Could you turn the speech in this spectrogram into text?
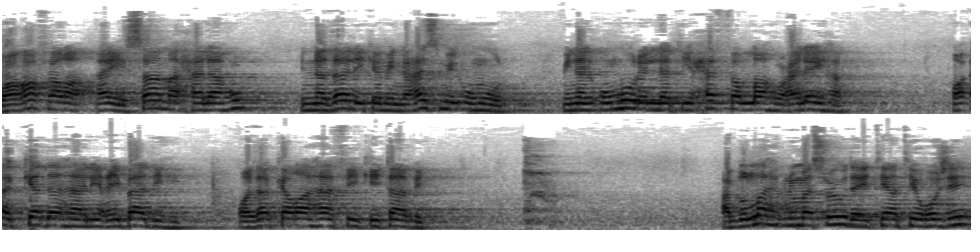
وغفر أي سامح له إن ذلك من عزم الأمور من الأمور التي حث الله عليها وأكدها لعباده وذكرها في كتابه. Abdullah ibn Mas'ud a été interrogé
